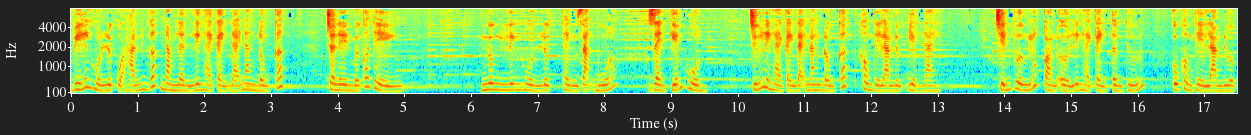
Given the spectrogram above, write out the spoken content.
Vì linh hồn lực của hắn gấp 5 lần linh hải cảnh đại năng đồng cấp, cho nên mới có thể ngưng linh hồn lực thành dạng búa, rèn kiếm hồn. Chứ linh hải cảnh đại năng đồng cấp không thể làm được điểm này. Chiến vương lúc còn ở linh hải cảnh tầng thứ cũng không thể làm được.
